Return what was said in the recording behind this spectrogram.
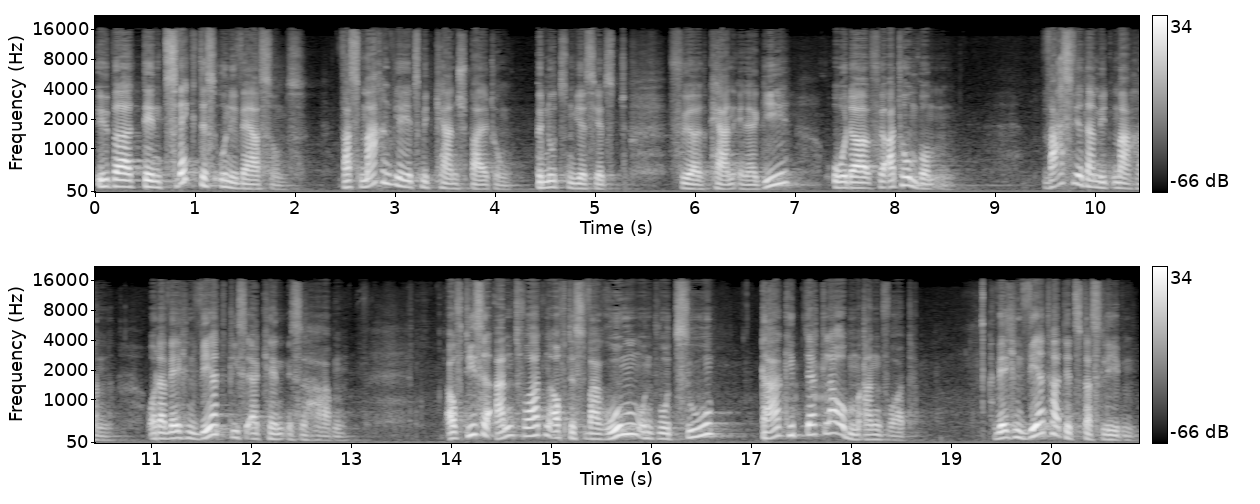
über den Zweck des Universums. Was machen wir jetzt mit Kernspaltung? Benutzen wir es jetzt für Kernenergie oder für Atombomben? Was wir damit machen oder welchen Wert diese Erkenntnisse haben? Auf diese Antworten, auf das Warum und Wozu, da gibt der Glauben Antwort. Welchen Wert hat jetzt das Leben?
